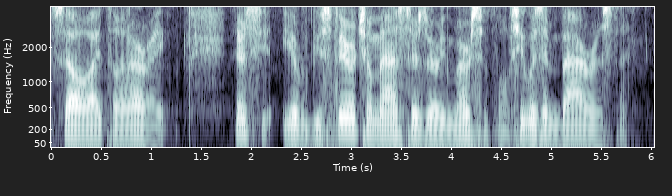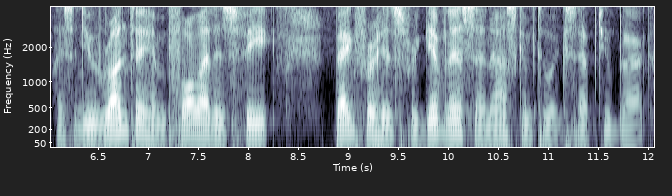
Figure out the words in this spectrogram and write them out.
So I thought, all right, there's your, your spiritual master is very merciful. She was embarrassed. I said, You run to him, fall at his feet, beg for his forgiveness, and ask him to accept you back.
